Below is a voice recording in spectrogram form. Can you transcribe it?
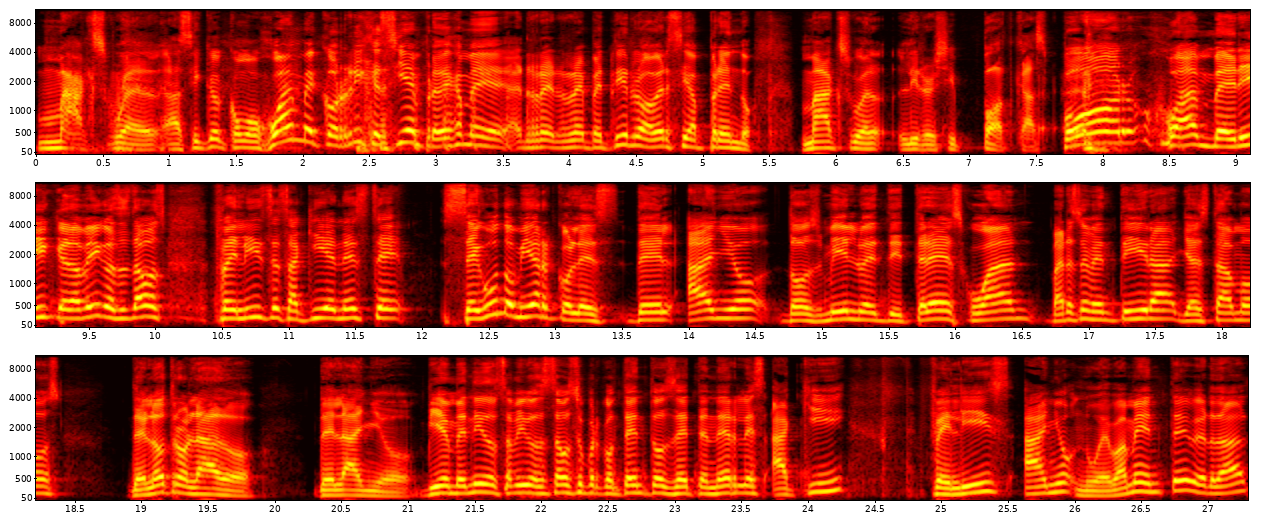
Maxwell. Así que como Juan me corrige siempre, déjame repetirlo a ver si aprendo. Maxwell Leadership Podcast por Juan Berique. Amigos, estamos felices aquí en este segundo miércoles del año 2023. Juan, parece mentira, ya estamos del otro lado del año. Bienvenidos amigos, estamos súper contentos de tenerles aquí. Feliz año nuevamente, ¿verdad?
